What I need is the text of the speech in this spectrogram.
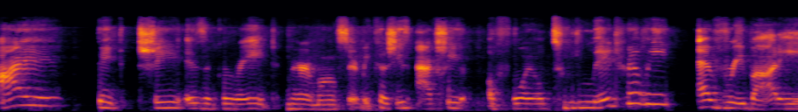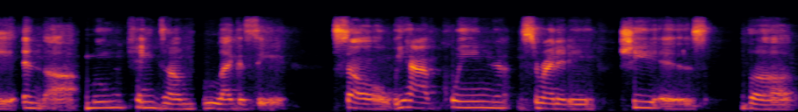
I think she is a great mirror monster because she's actually a foil to literally everybody in the Moon Kingdom legacy. So we have Queen Serenity. She is the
